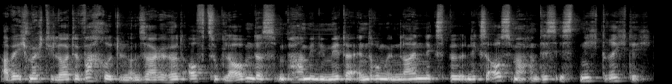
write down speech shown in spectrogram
Aber ich möchte die Leute wachrütteln und sage, hört auf zu glauben, dass ein paar Millimeter Änderungen in Line nichts ausmachen. Das ist nicht richtig.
